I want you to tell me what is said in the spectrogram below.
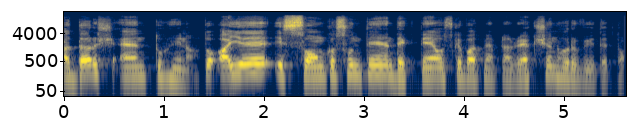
आदर्श एंड तुहिना तो आइए इस सॉन्ग को सुनते हैं, देखते हैं, उसके बाद मैं अपना रिएक्शन और रिव्यू देता हूँ।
